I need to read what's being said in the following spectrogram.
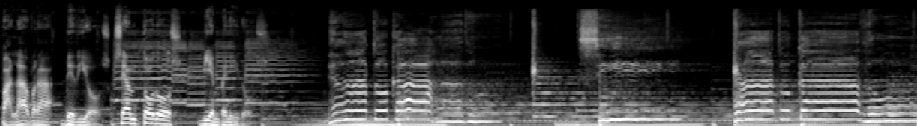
palabra de Dios. Sean todos bienvenidos. Me ha tocado, sí, me ha tocado.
